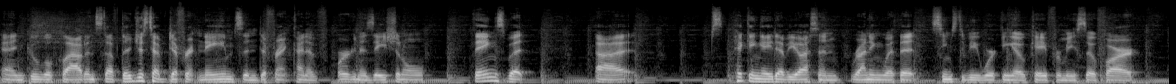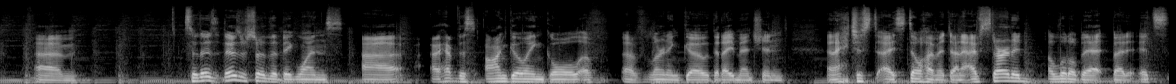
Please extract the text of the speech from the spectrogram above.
and Google Cloud and stuff. They just have different names and different kind of organizational things, but uh, picking AWS and running with it seems to be working okay for me so far. Um, so those those are sort of the big ones. Uh, I have this ongoing goal of of learning Go that I mentioned and I just I still haven't done it. I've started a little bit, but it's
